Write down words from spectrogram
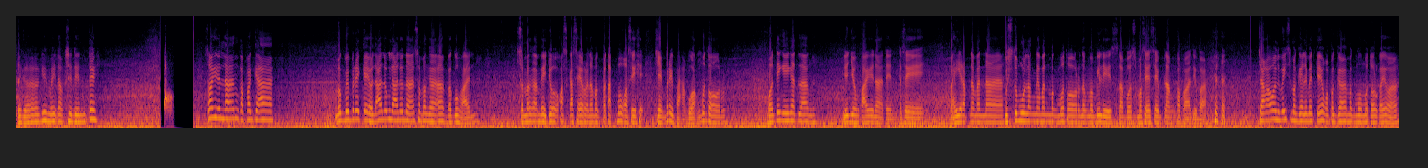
Ay gagi may aksidente. So yun lang. Kapag uh, magbe-brake kayo lalong lalo na sa mga uh, baguhan sa mga medyo kaskasero na magpatakbo kasi syempre bago ang motor. Konting ingat lang. Yun yung payo natin kasi mahirap naman na gusto mo lang naman magmotor ng mabilis tapos masesemplang ka pa di ba tsaka always mag-helmet kayo kapag ka magmumotor kayo ha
